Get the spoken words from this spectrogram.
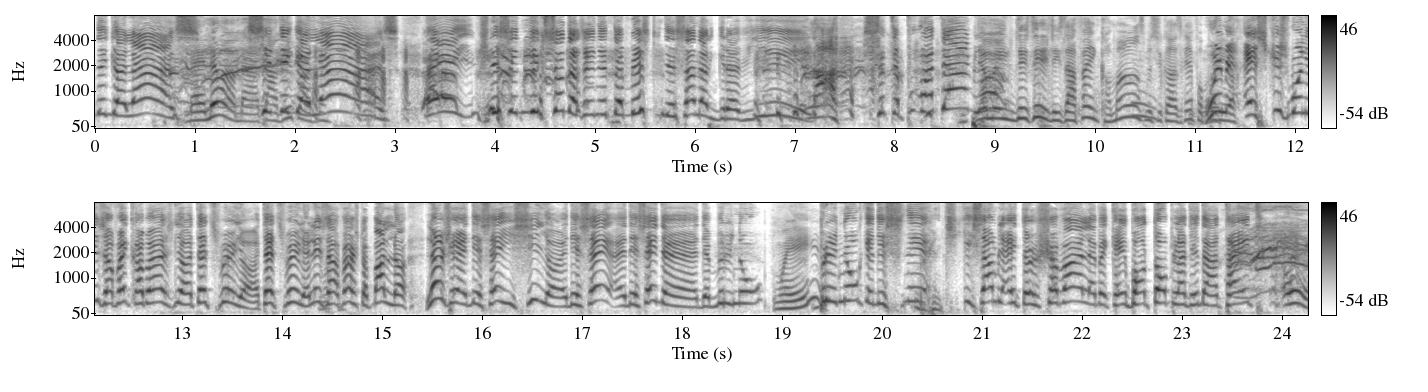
dégueulasses. Ben là, ben c'est attendez, dégueulasse! hey, je dessine mieux que ça dans un autobus qui descend dans le gravier. C'est épouvantable, là. Non, mais les, les enfants, ils commencent, M. Casgrain, faut pas Oui, les- mais excuse-moi, les enfants commencent, là. Attends un petit peu, là. Attends un petit peu, là. Les enfants, je te parle, là. Là, j'ai un dessin ici, là. Un dessin, un dessin de, de Bruno. Oui. Bruno qui a dessiné, qui, qui semble être un cheval avec un bâton planté dans la tête. Oh!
